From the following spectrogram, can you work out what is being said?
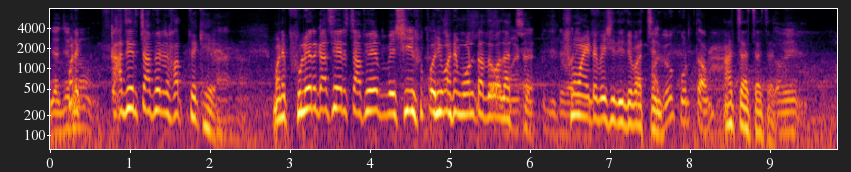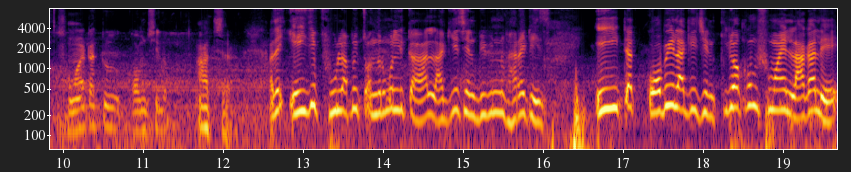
যার মানে জন্য কাজের চাপের হাত থেকে। হ্যাঁ হ্যাঁ। মানে ফুলের গাছের চাপে বেশি পরিমাণে মনটা দেওয়া যাচ্ছে। সময়টা বেশি দিতে পারছেন। আগেও করতাম। আচ্ছা আচ্ছা আচ্ছা। তবে সময়টা একটু কম ছিল। আচ্ছা। আচ্ছা এই যে ফুল আপনি চন্দ্রমল্লিকা লাগিয়েছেন বিভিন্ন ভ্যারাইটিস এইটা কবে লাগিয়েছেন? কীরকম সময় লাগালে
